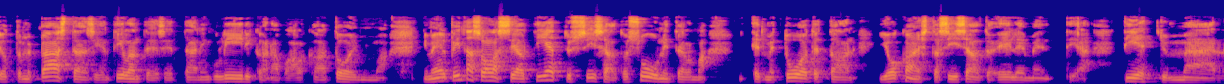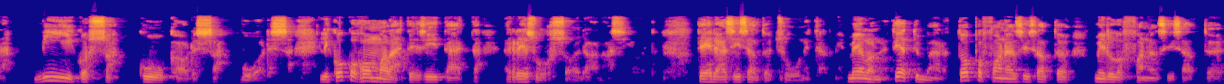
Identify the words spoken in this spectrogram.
jotta me päästään siihen tilanteeseen, että tämä niin kuin liidikanava alkaa toimimaan, niin meillä pitäisi olla siellä tietty sisältösuunnitelma, että me tuotetaan jokaista sisältöelementtiä tietty määrä viikossa, kuukaudessa, vuodessa. Eli koko homma lähtee siitä, että resurssoidaan asioita. Tehdään sisältösuunnitelmia. Meillä on tietty määrä top of funnel sisältöä, middle of funnel sisältöä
